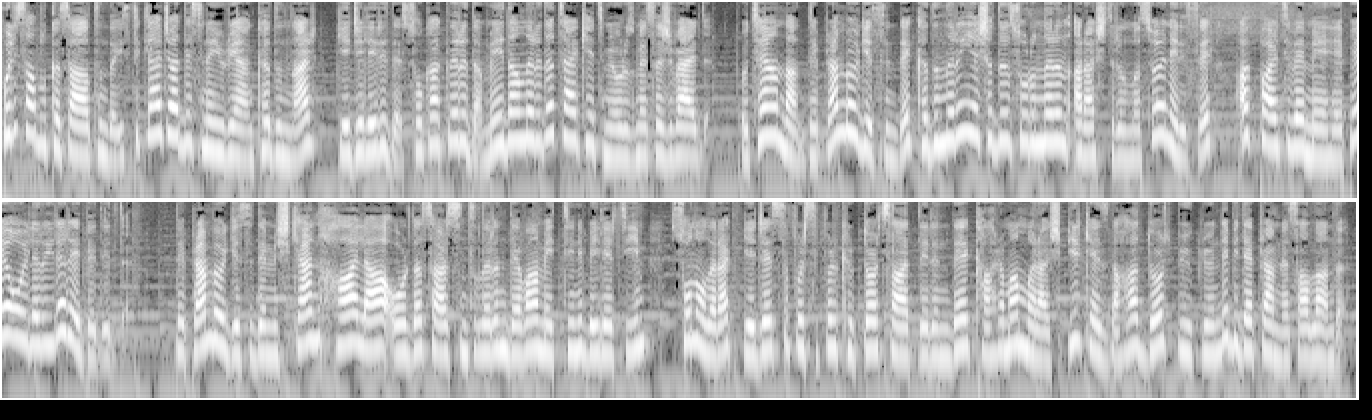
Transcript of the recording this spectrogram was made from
Polis ablukası altında İstiklal Caddesi'ne yürüyen kadınlar geceleri de sokakları da meydanları da terk etmiyoruz mesajı verdi. Öte yandan deprem bölgesinde kadınların yaşadığı sorunların araştırılması önerisi AK Parti ve MHP oylarıyla reddedildi. Deprem bölgesi demişken hala orada sarsıntıların devam ettiğini belirteyim. Son olarak gece 00.44 saatlerinde Kahramanmaraş bir kez daha 4 büyüklüğünde bir depremle sallandı.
